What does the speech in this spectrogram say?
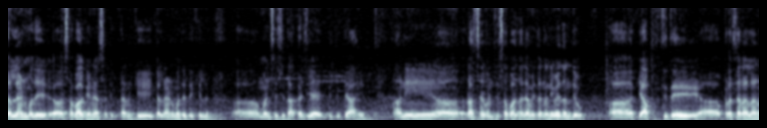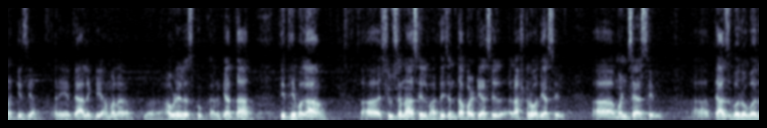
कल्याणमध्ये सभा घेण्यासाठी. कारण की कल्याणमध्ये देखील मनसेची ताकद जी आहे ती तिथे आहे. आणि राजसाहेबांची सभा झाली आम्ही त्यांना निवेदन देऊ की आपण तिथे प्रचाराला नक्कीच या. आणि ते आले की आम्हाला आवडेलच खूप. कारण की आता तिथे बघा शिवसेना असेल भारतीय जनता पार्टी असेल राष्ट्रवादी असेल मनसे असेल त्याचबरोबर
